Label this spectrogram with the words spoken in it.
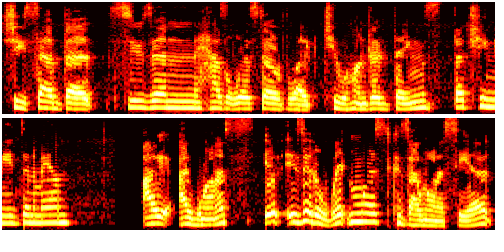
she said that Susan has a list of like 200 things that she needs in a man. I I want to. Is it a written list? Because I want to see it.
